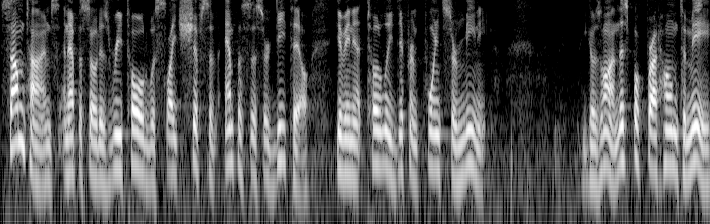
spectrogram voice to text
Sometimes an episode is retold with slight shifts of emphasis or detail, giving it totally different points or meaning. He goes on, this book brought home to me,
